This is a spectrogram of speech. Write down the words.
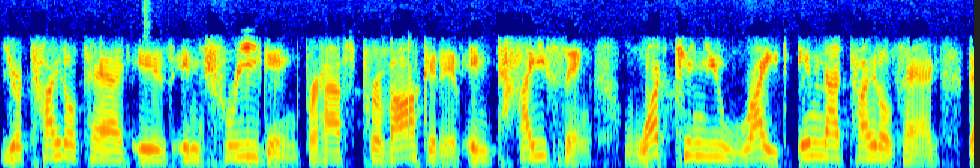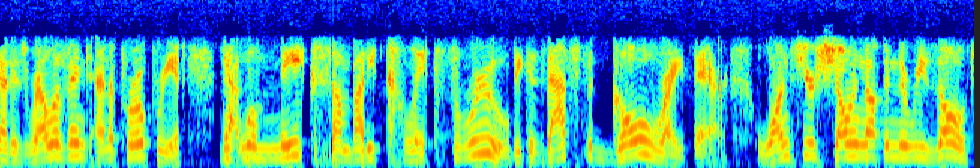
your title tag is intriguing, perhaps provocative, enticing. What can you write in that title tag that is relevant and appropriate that will make somebody click through? Because that's the goal right there. Once you're showing up in the results,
